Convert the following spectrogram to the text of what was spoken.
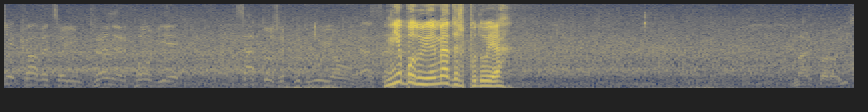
Ciekawe, co im trener powie za to, że pudłują raz za Nie buduję, ja też buduję. Marco Reus.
